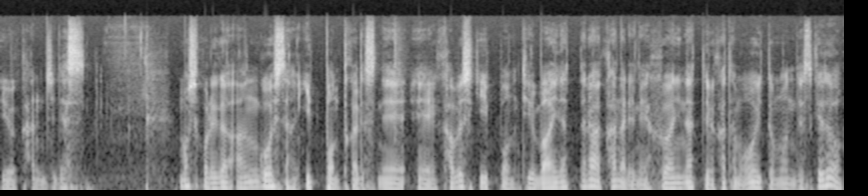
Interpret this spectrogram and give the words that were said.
いう感じです。もしこれが暗号資産1本とかですね、えー、株式1本っていう場合だったらかなりね不安になっている方も多いと思うんですけど、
